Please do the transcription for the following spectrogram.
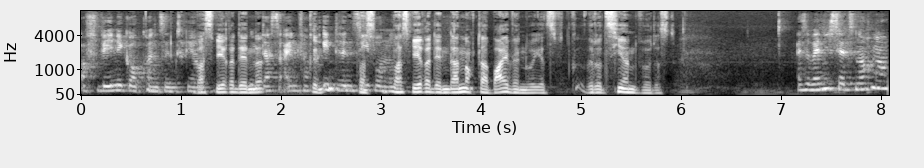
auf weniger konzentrieren. Was wäre denn und das einfach intensiver was, was wäre denn dann noch dabei, wenn du jetzt reduzieren würdest? Also wenn ich es jetzt nochmal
